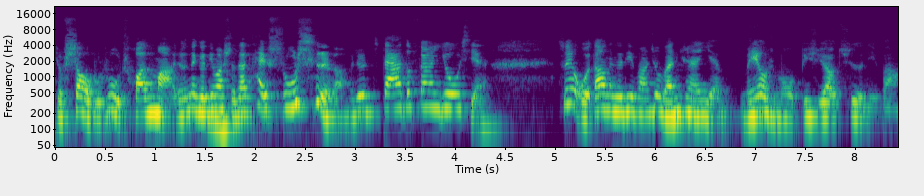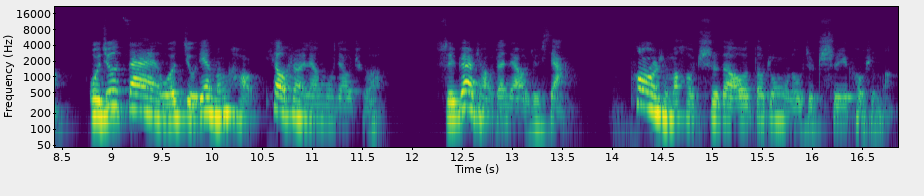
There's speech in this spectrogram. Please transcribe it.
就少不入川嘛，就那个地方实在太舒适了，就大家都非常悠闲，所以我到那个地方就完全也没有什么我必须要去的地方，我就在我酒店门口跳上一辆公交车，随便找个站点我就下，碰上什么好吃的，我到中午了我就吃一口什么。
